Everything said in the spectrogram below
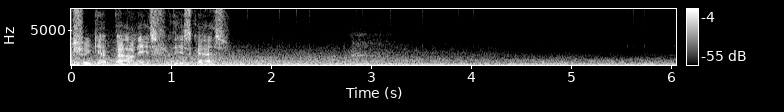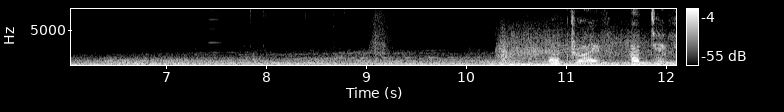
I should get bounties for these guys. Warp drive active.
